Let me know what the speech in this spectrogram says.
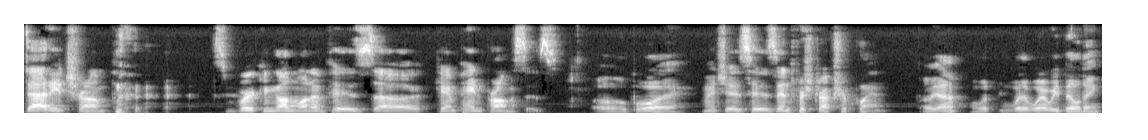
Daddy Trump working on one of his uh, campaign promises, Oh boy. which is his infrastructure plan. Oh yeah. What what, what are we building?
